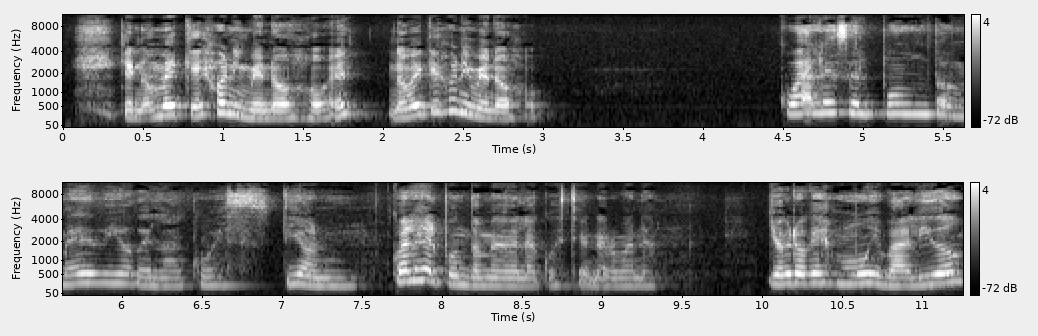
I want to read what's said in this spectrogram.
que no me quejo ni me enojo, ¿eh? No me quejo ni me enojo. ¿Cuál es el punto medio de la cuestión? ¿Cuál es el punto medio de la cuestión, hermana? Yo creo que es muy válido,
